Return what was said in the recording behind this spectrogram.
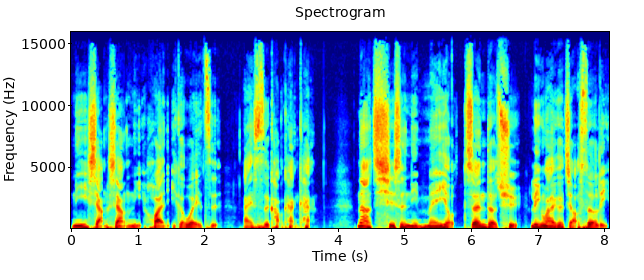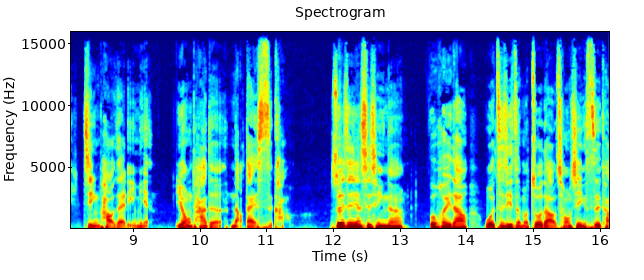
你想象你换一个位置来思考看看，那其实你没有真的去另外一个角色里浸泡在里面，用他的脑袋思考。所以这件事情呢，我回到我自己怎么做到重新思考，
